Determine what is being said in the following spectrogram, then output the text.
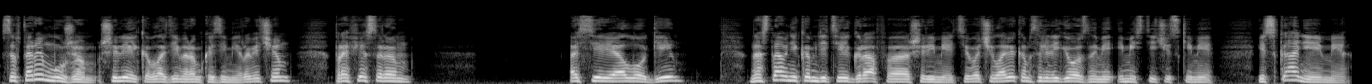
Со вторым мужем, Шилейко Владимиром Казимировичем, профессором ассириологии, наставником детей графа Шереметьева, человеком с религиозными и мистическими исканиями,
